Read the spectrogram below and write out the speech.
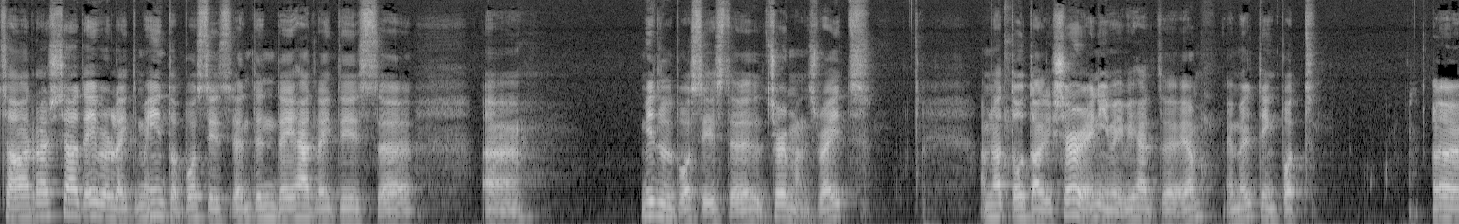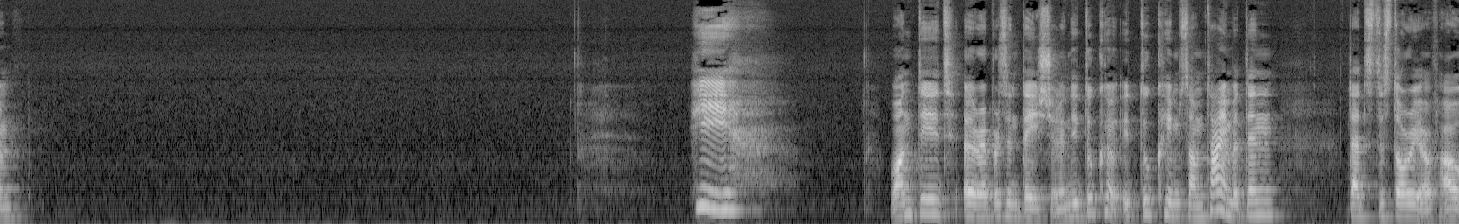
Tsar Russia? They were like the main top bosses and then they had like these uh, uh, middle bosses the Germans right? I'm not totally sure. Anyway we had uh, yeah a melting pot. Um, he wanted a representation and it took it took him some time but then that's the story of how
